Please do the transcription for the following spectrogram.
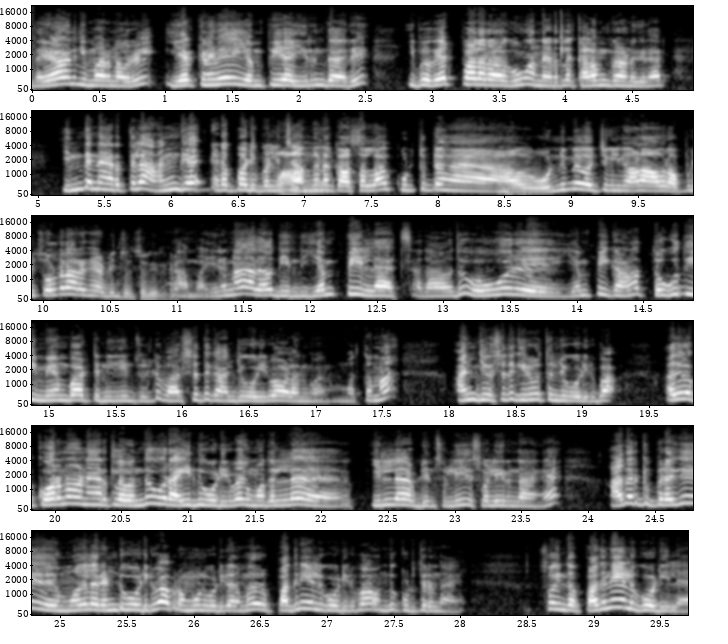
தயாநிதி மாறன் அவர்கள் ஏற்கனவே எம்பியா இருந்தார். இப்போ வேட்பாளராகவும் அந்த இடத்துல களம் காணுகிறார். இந்த நேரத்தில் அங்கே எடப்பாடி பழனிசாமி வாங்கின காசெல்லாம் கொடுத்துட்டாங்க. அவர் ஒண்ணுமே வச்சுக்கலீங்க. ஆனா அவர் அப்படி சொல்றாருங்க அப்படின்னு சொல்லி சொல்லியிருக்காரு. ஆமாம் ஏன்னா அதாவது இந்த எம்பி லேட்ஸ் அதாவது ஒவ்வொரு எம்பிக்கான தொகுதி மேம்பாட்டு நிதின்னு சொல்லிட்டு வருஷத்துக்கு அஞ்சு கோடி ரூபா வழங்குவாங்க. மொத்தமாக அஞ்சு வருஷத்துக்கு இருபத்தஞ்சு கோடி ரூபாய். அதில் கொரோனா நேரத்தில் வந்து ஒரு ஐந்து கோடி ரூபாய் முதல்ல இல்லை அப்படின்னு சொல்லி சொல்லியிருந்தாங்க. அதற்கு பிறகு முதல்ல ரெண்டு கோடி ரூபா அப்புறம் மூணு கோடி ரூபா அந்த மாதிரி ஒரு பதினேழு கோடி ரூபாய் வந்து கொடுத்துருந்தாங்க. ஸோ இந்த பதினேழு கோடியில்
